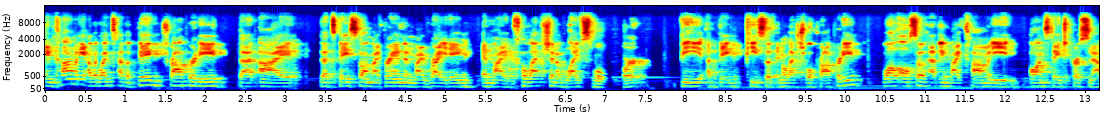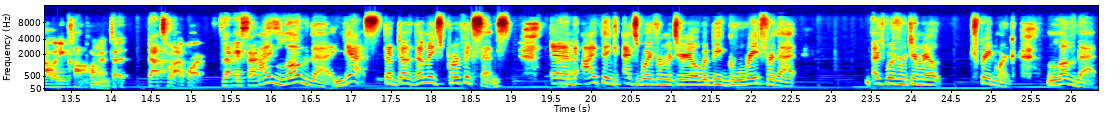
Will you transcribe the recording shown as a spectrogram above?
in comedy, I would like to have a big property that I that's based on my brand and my writing and my collection of life's work be a big piece of intellectual property while also having my comedy onstage personality complement it. That's what I want. Does that make sense? I love that. Yes, that does that makes perfect sense. And Okay. I think ex-boyfriend material would be great for that. Ex-boyfriend material trademark. Love that.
